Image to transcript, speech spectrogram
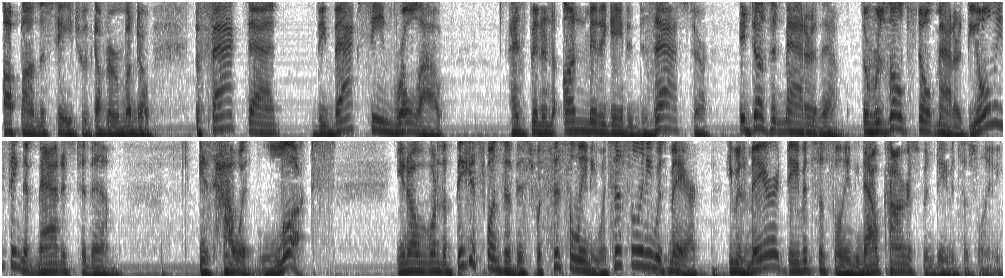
up on the stage with Governor Raimondo. The fact that the vaccine rollout has been an unmitigated disaster, it doesn't matter to them. The results don't matter. The only thing that matters to them is how it looks. You know, one of the biggest ones of this was Cicilline. When Cicilline was mayor, he was Mayor David Cicilline, now Congressman David Cicilline.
